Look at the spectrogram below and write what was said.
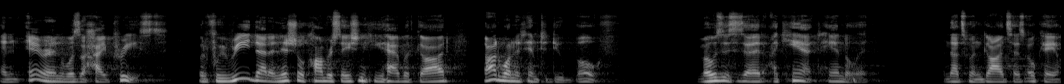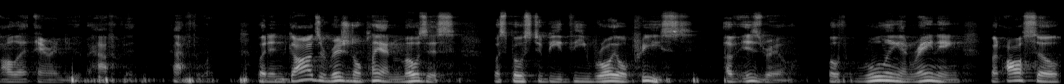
and Aaron was a high priest. But if we read that initial conversation he had with God, God wanted him to do both. Moses said, I can't handle it. And that's when God says, okay, I'll let Aaron do half of it, half the work. But in God's original plan, Moses was supposed to be the royal priest of Israel, both ruling and reigning, but also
